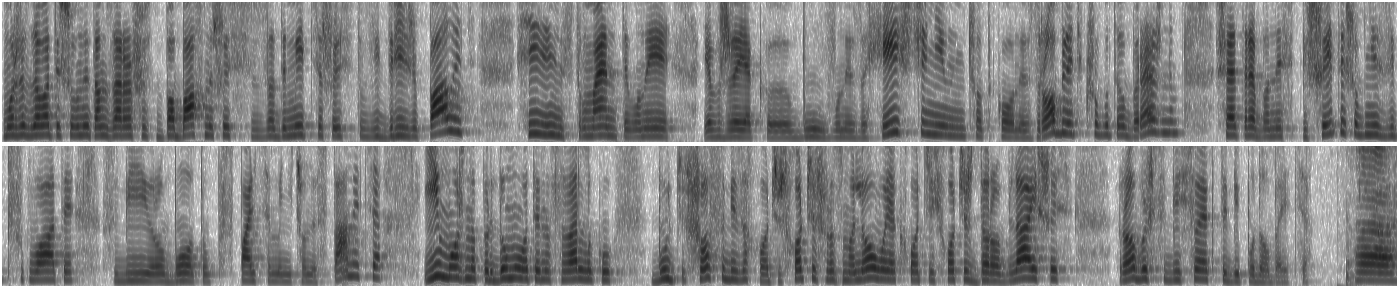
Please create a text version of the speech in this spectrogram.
Може здавати, що вони там зараз щось бабахне, щось задимиться, щось відріже палець. Всі інструменти, вони, я вже як е, був, вони захищені, нічого такого не зроблять, якщо бути обережним. Ще треба не спішити, щоб не зіпсувати собі роботу, з пальцями нічого не станеться. І можна придумувати на сверлику будь-що собі захочеш. Хочеш розмальовуй, як хочеш, хочеш доробляй щось, робиш собі все, як тобі подобається. Е,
